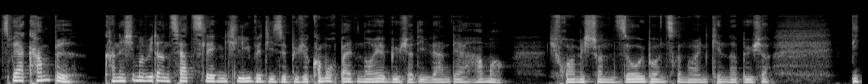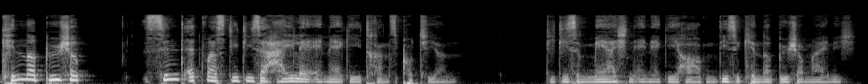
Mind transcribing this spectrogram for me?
Zwerg kann ich immer wieder ans Herz legen. Ich liebe diese Bücher. Kommen auch bald neue Bücher, die werden der Hammer. Ich freue mich schon so über unsere neuen Kinderbücher. Die Kinderbücher sind etwas, die diese heile Energie transportieren, die diese Märchenenergie haben, diese Kinderbücher meine ich,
